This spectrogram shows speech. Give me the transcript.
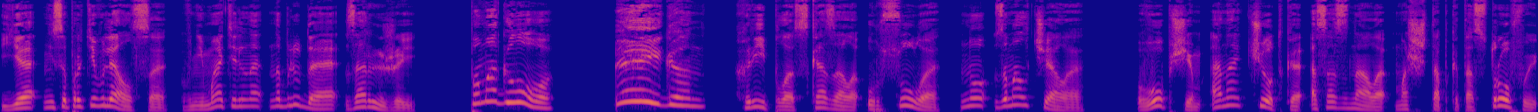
Я не сопротивлялся, внимательно наблюдая за рыжей. «Помогло!» «Эйгон!» — хрипло сказала Урсула, но замолчала. В общем, она четко осознала масштаб катастрофы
